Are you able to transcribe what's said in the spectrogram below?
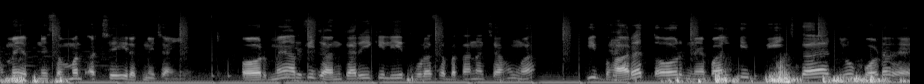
हमें अपने संबंध अच्छे ही रखने चाहिए। और मैं आपकी जानकारी के लिए थोड़ा सा बताना चाहूँगा कि भारत और नेपाल के बीच का जो बॉर्डर है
